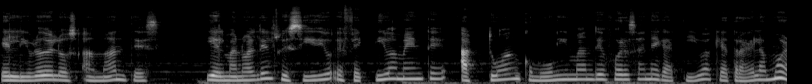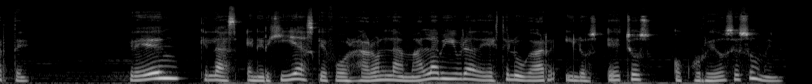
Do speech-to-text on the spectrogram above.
el libro de los amantes y el manual del suicidio efectivamente actúan como un imán de fuerza negativa que atrae la muerte. ¿Creen que las energías que forjaron la mala vibra de este lugar y los hechos ocurridos se sumen?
